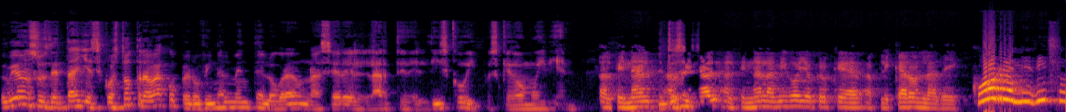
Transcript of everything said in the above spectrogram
tuvieron sus detalles, costó trabajo, pero finalmente lograron hacer el arte del disco y pues quedó muy bien. Al final, Entonces- al final, al final, amigo, yo creo que aplicaron la de ¡Corre, Nedito!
